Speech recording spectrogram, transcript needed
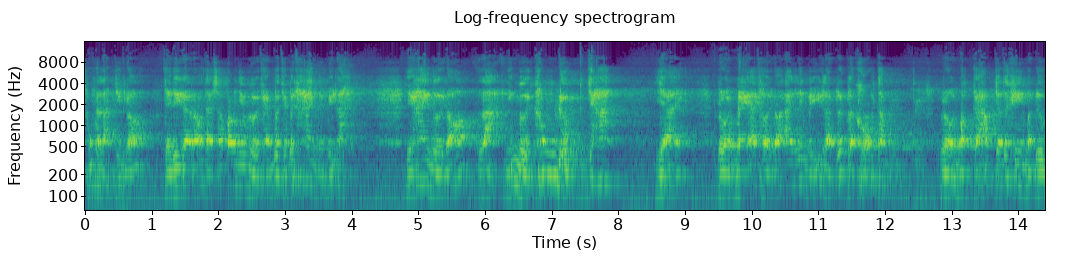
Không phải làm chuyện đó. Thì đi ra đó, tại sao bao nhiêu người thèm có thể biết hai người mỹ lại vì hai người đó là những người không được cha dạy rồi mẹ thời đó ai lấy mỹ là rất là khổ tâm. Rồi mặc cảm cho tới khi mà được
